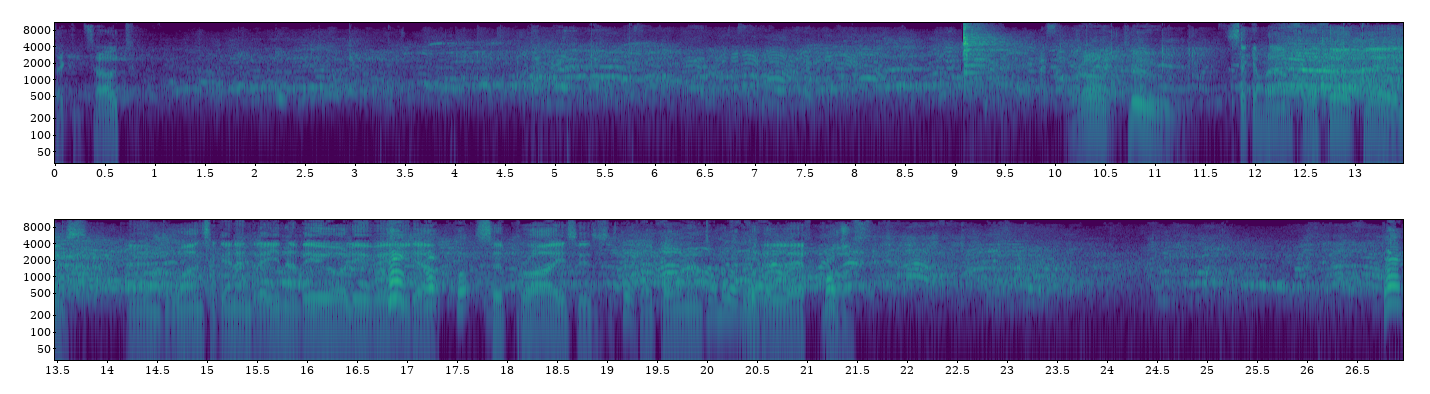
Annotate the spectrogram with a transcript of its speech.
Seconds out. Round two. Second round for the third place. And once again, Andreina de Oliveira surprises her opponent with the left cross. Stop.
